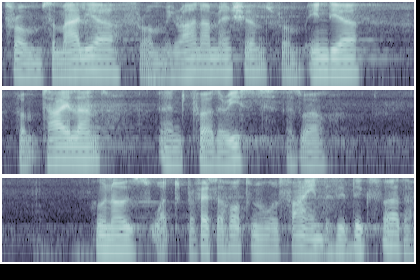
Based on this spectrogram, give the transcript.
from Somalia, from Iran, I mentioned, from India, from Thailand, and further east as well. Who knows what Professor Horton will find as he digs further?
